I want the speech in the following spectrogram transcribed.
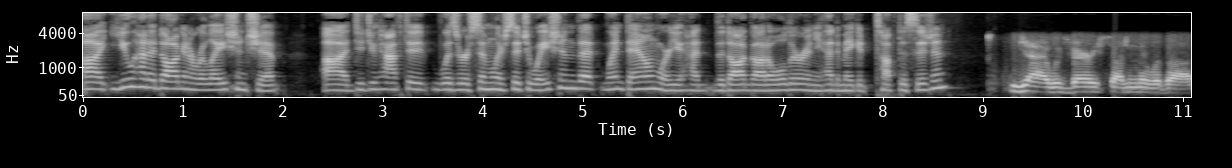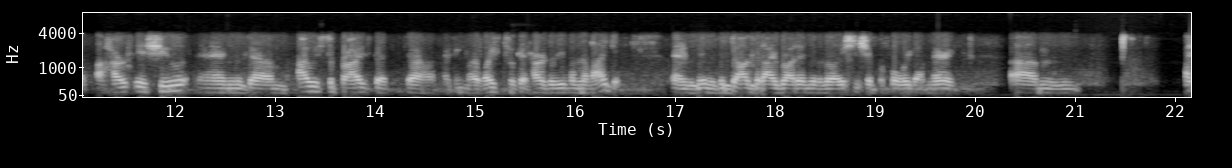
Uh, you had a dog in a relationship. Uh, did you have to, was there a similar situation that went down where you had, the dog got older and you had to make a tough decision? Yeah, it was very sudden. There was a, a heart issue, and um, I was surprised that uh, I think my wife took it harder even than I did and it was a dog that I brought into the relationship before we got married. Um, I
